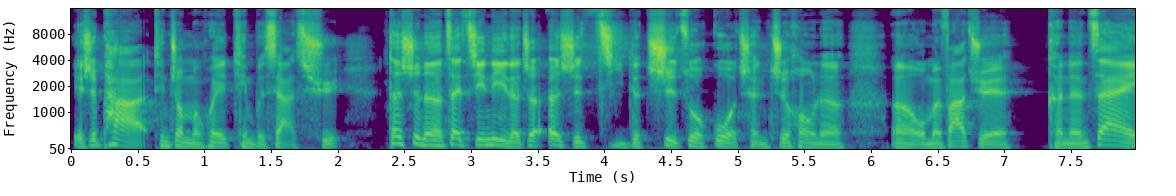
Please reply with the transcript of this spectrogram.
也是怕听众们会听不下去，但是呢，在经历了这二十集的制作过程之后呢，呃，我们发觉可能在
